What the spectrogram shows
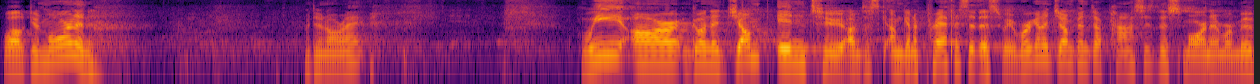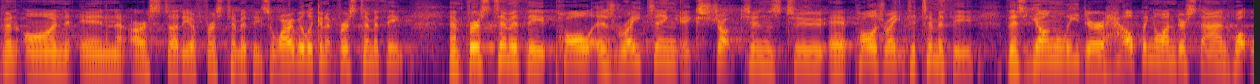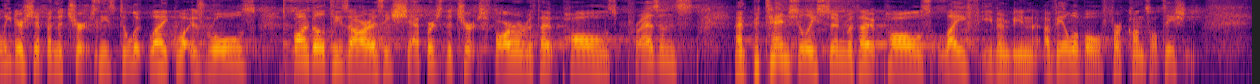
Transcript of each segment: Well, good morning. We're doing all right? We are going to jump into, I'm just, I'm going to preface it this way. We're going to jump into a passage this morning. We're moving on in our study of 1 Timothy. So why are we looking at 1 Timothy? In 1 Timothy, Paul is writing instructions to, uh, Paul is writing to Timothy, this young leader, helping him understand what leadership in the church needs to look like, what his roles, responsibilities are as he shepherds the church forward without Paul's presence and potentially soon without Paul's life even being available for consultation.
